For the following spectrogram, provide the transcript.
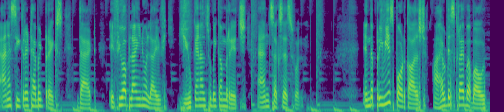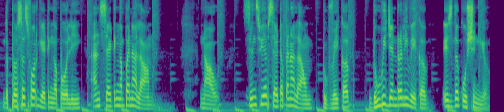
and a secret habit tricks that, if you apply in your life, you can also become rich and successful. In the previous podcast, I have described about the process for getting up early and setting up an alarm. Now, since we have set up an alarm to wake up, do we generally wake up? Is the question here.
